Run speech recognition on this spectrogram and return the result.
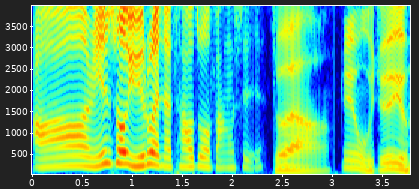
哦，你是说舆论的操作方式？对啊，因为我觉得有，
